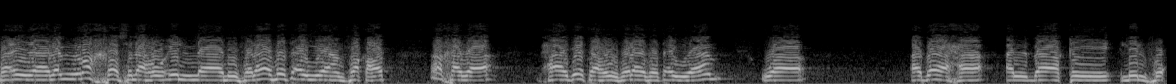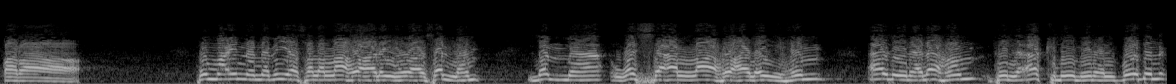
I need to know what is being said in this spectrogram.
فإذا لم يرخص له إلا لثلاثة أيام فقط أخذ حاجته ثلاثة أيام و أباح الباقي للفقراء. ثم إن النبي صلى الله عليه وسلم لما وسع الله عليهم أذن لهم في الأكل من البدن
